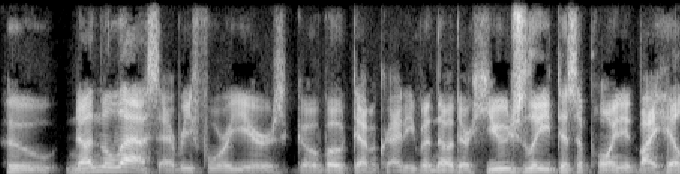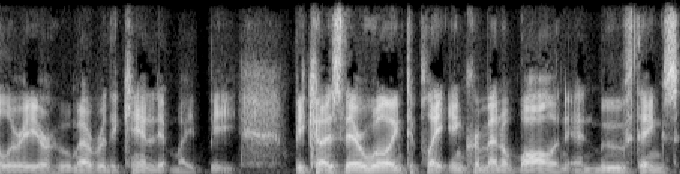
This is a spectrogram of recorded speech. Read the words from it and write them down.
who nonetheless every four years go vote Democrat, even though they're hugely disappointed by Hillary or whomever the candidate might be, because they're willing to play incremental ball and, and move things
